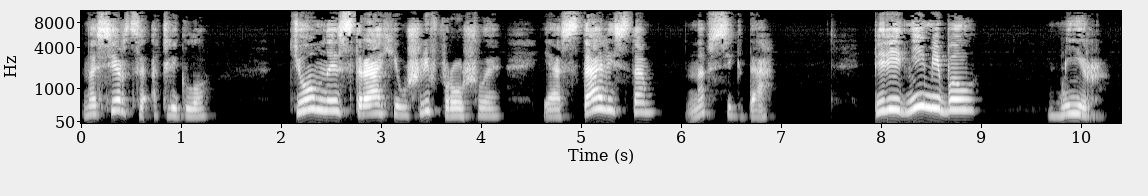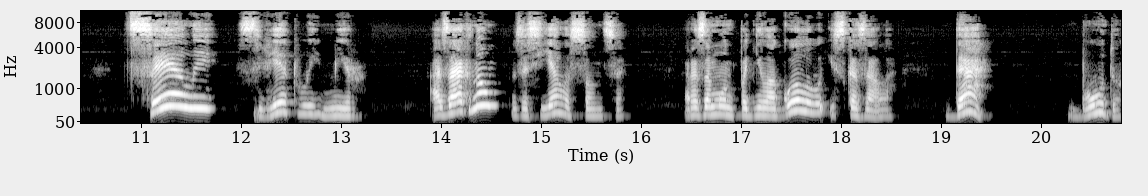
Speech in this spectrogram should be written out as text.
На сердце отлегло. Темные страхи ушли в прошлое и остались там навсегда. Перед ними был мир, целый светлый мир. А за окном засияло солнце. Розамон подняла голову и сказала «Да, буду».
